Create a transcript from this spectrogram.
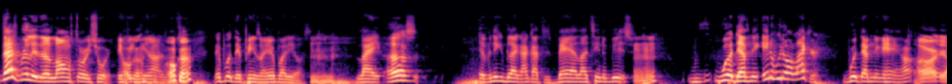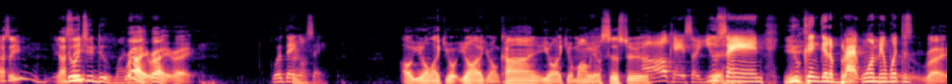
That's really the long story short. If we Okay. being honest, Okay. they put their opinions on everybody else. Mm-hmm. Like us, if a nigga be like, I got this bad Latina bitch, Mm-hmm. we'll definitely, even if we don't like her, we'll that nigga hand. All right, I see you. I do see what you do, man. Right, right, right. What they gonna say? Oh, you don't like your, you don't like your own kind. You don't like your mom or your sister. Oh, okay, so you Yeah. saying you Yeah. couldn't get a black woman with this? right.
